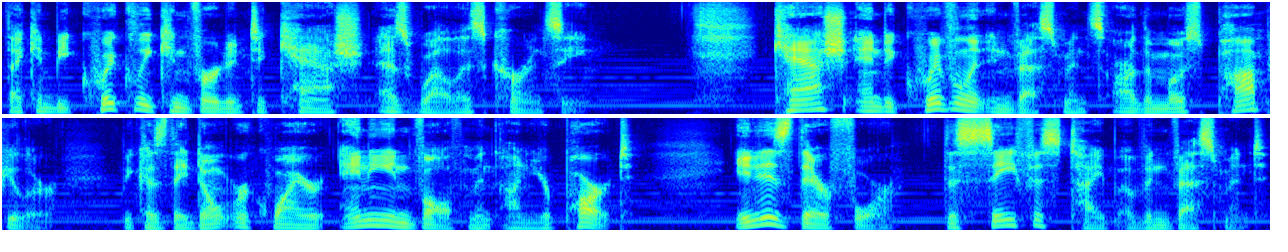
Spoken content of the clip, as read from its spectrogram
that can be quickly converted to cash as well as currency. Cash and equivalent investments are the most popular because they don't require any involvement on your part. It is therefore the safest type of investment.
